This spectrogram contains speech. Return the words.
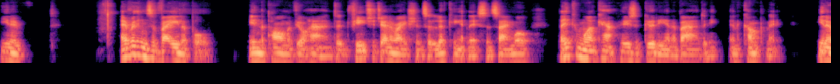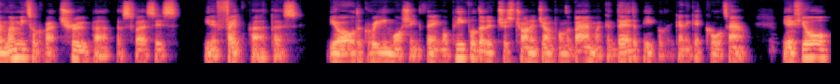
you know everything's available in the palm of your hand, and future generations are looking at this and saying, well, they can work out who's a goodie and a baddie in a company. You know, when we talk about true purpose versus you know fake purpose, you know, or the greenwashing thing, or people that are just trying to jump on the bandwagon, they're the people that are going to get caught out. You know, if you're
